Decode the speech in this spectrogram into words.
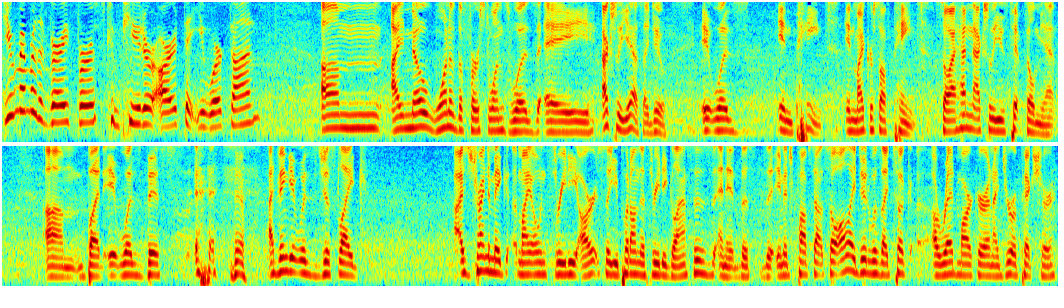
Do you remember the very first computer art that you worked on? Um, I know one of the first ones was a. Actually, yes, I do. It was in Paint, in Microsoft Paint. So I hadn't actually used HitFilm yet. Um, but it was this. I think it was just like. I was trying to make my own 3D art, so you put on the 3D glasses and it this the image pops out. So all I did was I took a red marker and I drew a picture,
